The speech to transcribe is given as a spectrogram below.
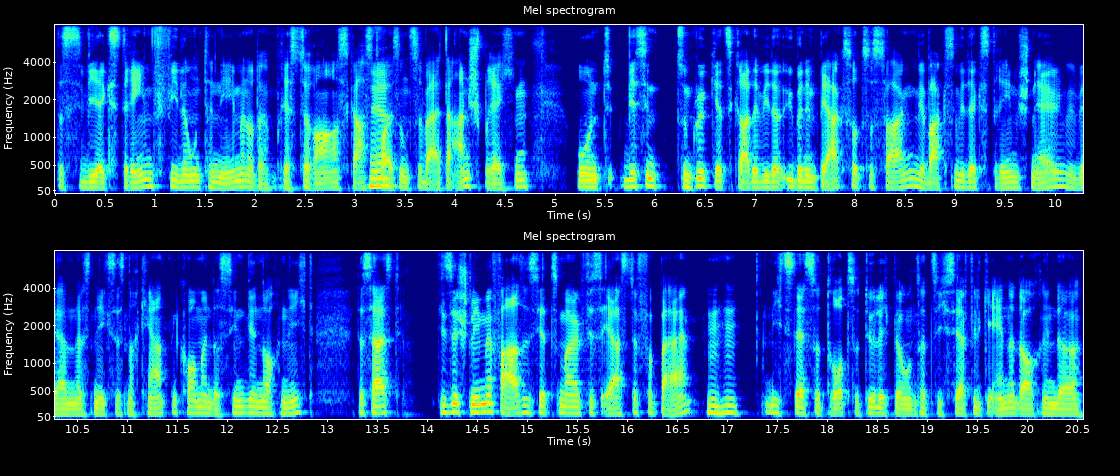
dass wir extrem viele Unternehmen oder Restaurants, Gasthäuser ja. und so weiter ansprechen. Und wir sind zum Glück jetzt gerade wieder über den Berg sozusagen. Wir wachsen wieder extrem schnell. Wir werden als nächstes nach Kärnten kommen, das sind wir noch nicht. Das heißt, diese schlimme Phase ist jetzt mal fürs Erste vorbei. Mhm. Nichtsdestotrotz, natürlich, bei uns hat sich sehr viel geändert, auch in der,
